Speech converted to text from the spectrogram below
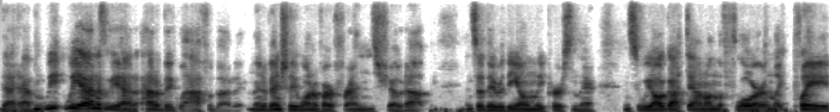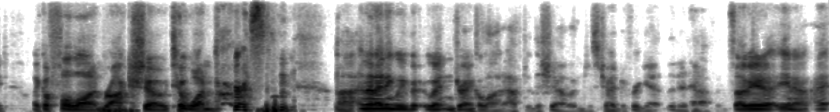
that happened. We we honestly had had a big laugh about it. And then eventually one of our friends showed up, and so they were the only person there. And so we all got down on the floor and like played like a full on rock show to one person. Uh, and then I think we went and drank a lot after the show and just tried to forget that it happened. So I mean, you know, I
